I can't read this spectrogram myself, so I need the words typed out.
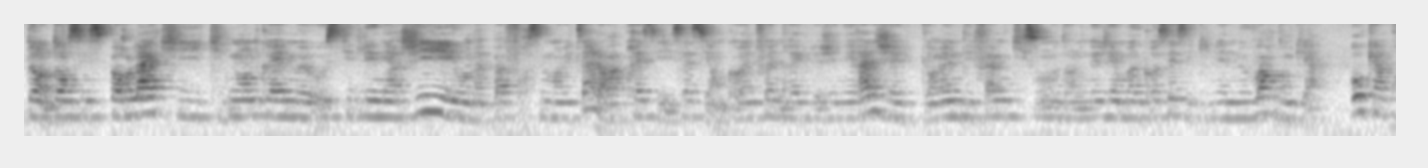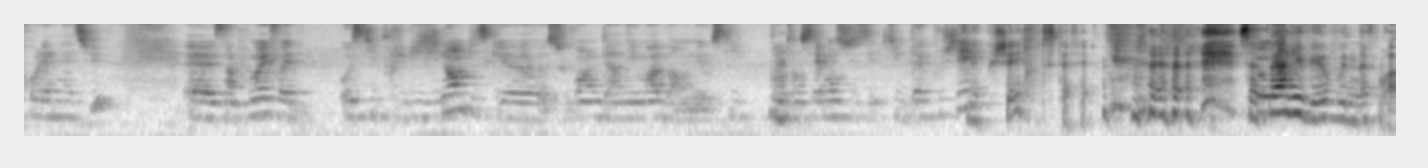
dans, ces sports-là qui, qui, demandent quand même aussi de l'énergie et on n'a pas forcément envie de ça. Alors après, ça c'est encore une fois une règle générale. J'ai quand même des femmes qui sont dans le 9e mois de grossesse et qui viennent me voir, donc il n'y a aucun problème là-dessus. Euh, simplement, il faut être aussi plus vigilant puisque souvent le dernier mois, bah, on est aussi mm. potentiellement susceptible d'accoucher. D'accoucher, tout à fait. ça peut arriver au bout de 9 mois.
